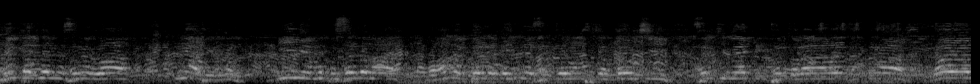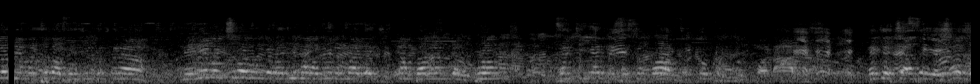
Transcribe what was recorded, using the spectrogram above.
idan ka ji wannan sanarwa ina da nan ni ne muku sallama muhammad bello ɗan iya sarkin cikin bauchi sarkin yaƙin tattara na ya rabe martaba sarkin katsina. Mai neman ciwon nan gaba jima wazirin madaki ɗan kwanan garkuwan sarkin yaƙin sarkin kwanan sarkin kwanan nake ci a sanya shash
